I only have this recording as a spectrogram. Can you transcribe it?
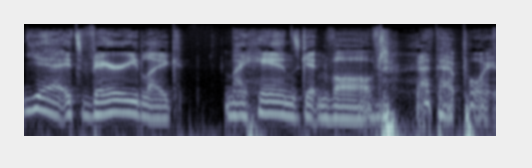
yeah, it's very like my hands get involved at that point.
